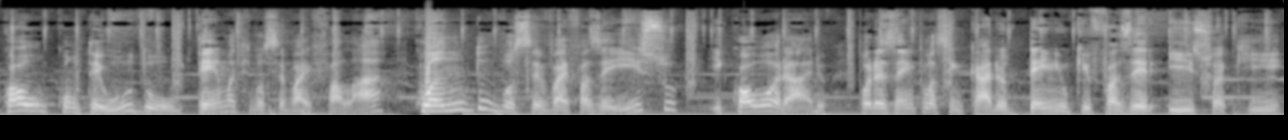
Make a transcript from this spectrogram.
qual o conteúdo ou tema que você vai falar, quando você vai fazer isso e qual horário. Por exemplo, assim, cara, eu tenho que fazer isso aqui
